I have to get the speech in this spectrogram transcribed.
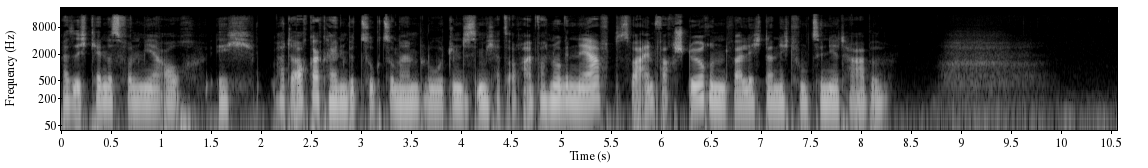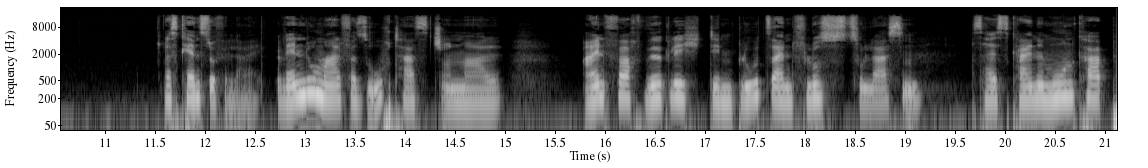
Also ich kenne das von mir auch. Ich hatte auch gar keinen Bezug zu meinem Blut und das, mich hat es auch einfach nur genervt. Es war einfach störend, weil ich dann nicht funktioniert habe. Das kennst du vielleicht. Wenn du mal versucht hast, schon mal einfach wirklich dem Blut seinen Fluss zu lassen. Das heißt, keine Mooncup,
